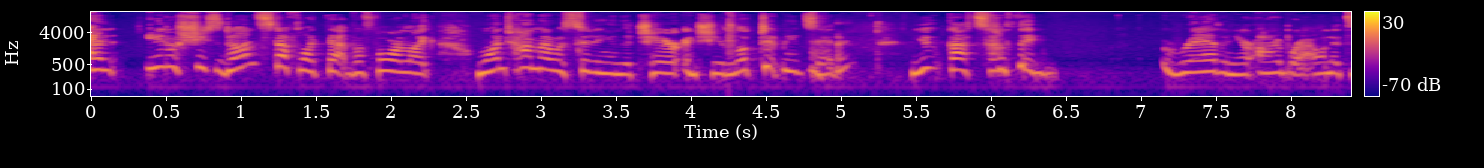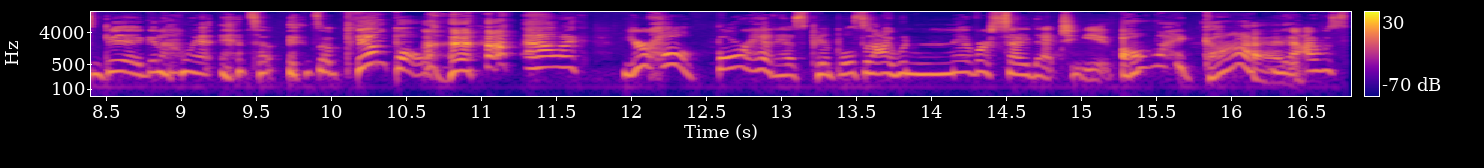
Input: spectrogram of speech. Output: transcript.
And you know, she's done stuff like that before. Like one time I was sitting in the chair and she looked at me and said, You've got something red in your eyebrow and it's big. And I went, It's a it's a pimple. and I'm like, Your whole forehead has pimples, and I would never say that to you. oh my god. Yeah, I was,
